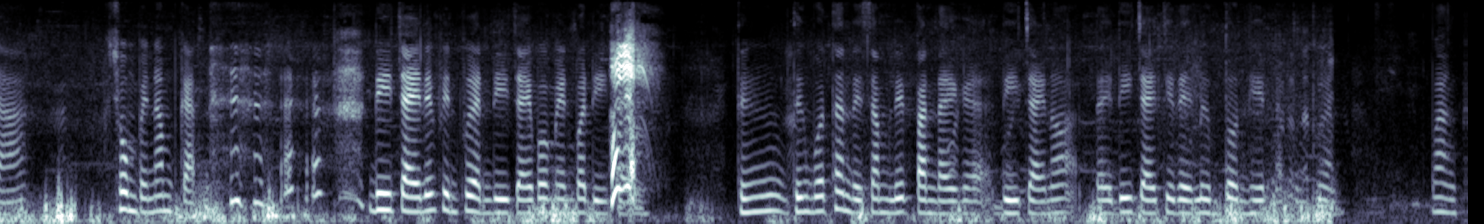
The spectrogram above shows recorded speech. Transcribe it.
จ้าชมไปน้ำกัน ดีใจได้เพื่อนเพื่อนดีใจบ่แม่นบ่ดีใจถึงถึงบ่ท่านได้สำเร็จปานใดก็ดีใจเนาะได้ดีใจที่ได้เริ่มต้นเฮ็ดนะเพื่อน วางแผ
